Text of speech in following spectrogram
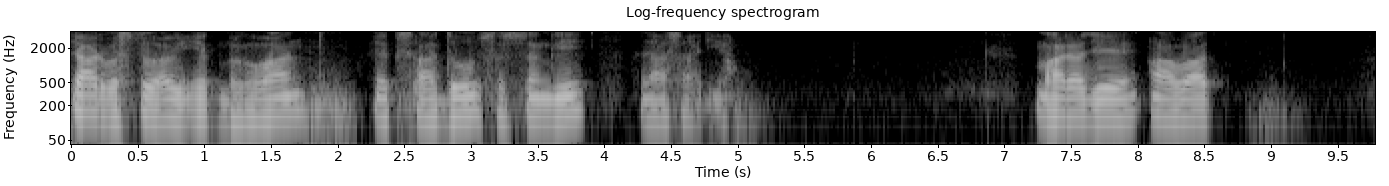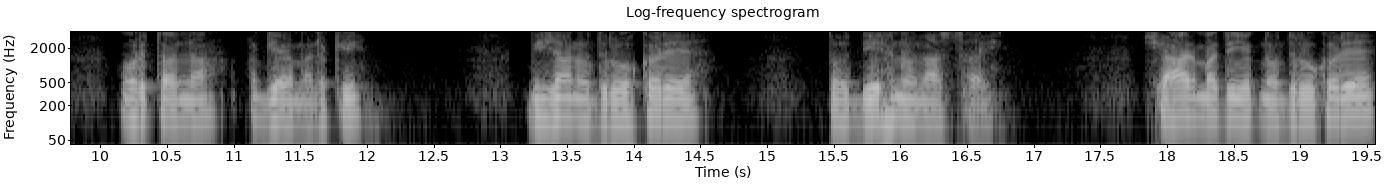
ચાર વસ્તુ આવી. એક ભગવાન, એક સાધુ, સત્સંગી અને આચાર્ય. મહારાજે આ વાત વડતાલના અગિયારમાં લખી. બીજાનો દ્રોહ કરે તો દેહનો નાશ થાય. ચારમાંથી એકનો દ્રોહ કરે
